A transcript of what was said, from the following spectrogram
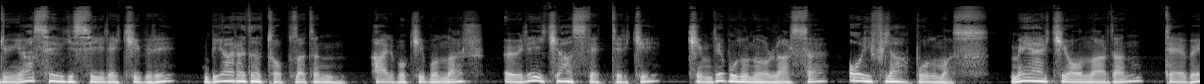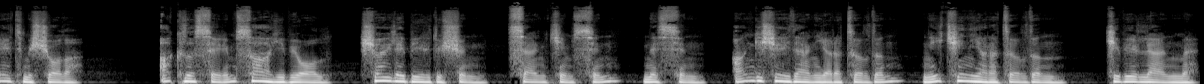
dünya sevgisiyle kibri bir arada topladın. Halbuki bunlar öyle iki haslettir ki kimde bulunurlarsa o iflah bulmaz. Meğer ki onlardan tevbe etmiş ola. Aklı selim sahibi ol. Şöyle bir düşün. Sen kimsin, nesin? Hangi şeyden yaratıldın? Niçin yaratıldın? Kibirlenme.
